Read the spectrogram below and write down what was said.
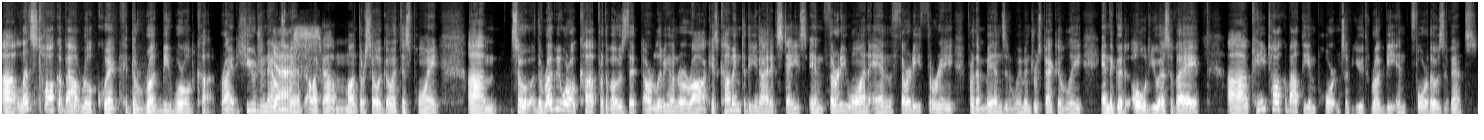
Uh, let's talk about real quick the Rugby World Cup, right? Huge announcement yes. like a month or so ago at this point. Um, so the Rugby World Cup for those that are living under a rock is coming to the United States in 31 and 33 for the men's and women's respectively, and the good old US of A. Uh, can you talk about the importance of youth rugby in for those events?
